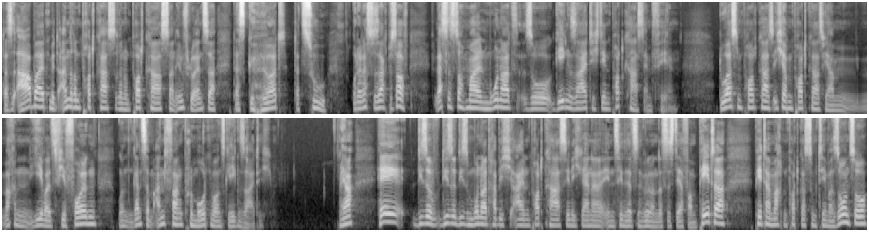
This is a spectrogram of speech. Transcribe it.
das Arbeit mit anderen Podcasterinnen und Podcastern, Influencer, das gehört dazu. Oder dass du sagst, pass auf, lass uns doch mal einen Monat so gegenseitig den Podcast empfehlen. Du hast einen Podcast, ich habe einen Podcast, wir haben, machen jeweils vier Folgen und ganz am Anfang promoten wir uns gegenseitig. Ja, hey, diese, diese, diesen Monat habe ich einen Podcast, den ich gerne in Szene setzen will, und das ist der von Peter. Peter macht einen Podcast zum Thema so und so.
